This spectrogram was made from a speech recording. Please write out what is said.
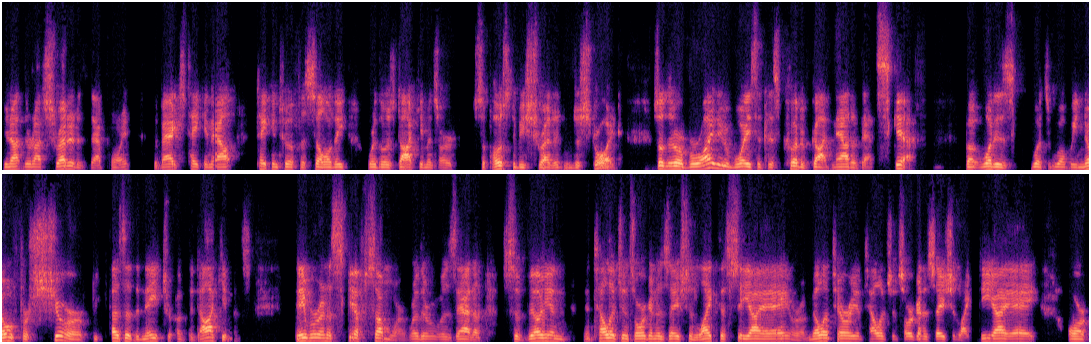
You're not they're not shredded at that point. The bag's taken out, taken to a facility where those documents are supposed to be shredded and destroyed. So there are a variety of ways that this could have gotten out of that SCIF. But what is what's what we know for sure because of the nature of the documents they were in a SCIF somewhere, whether it was at a civilian intelligence organization like the CIA or a military intelligence organization like DIA or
